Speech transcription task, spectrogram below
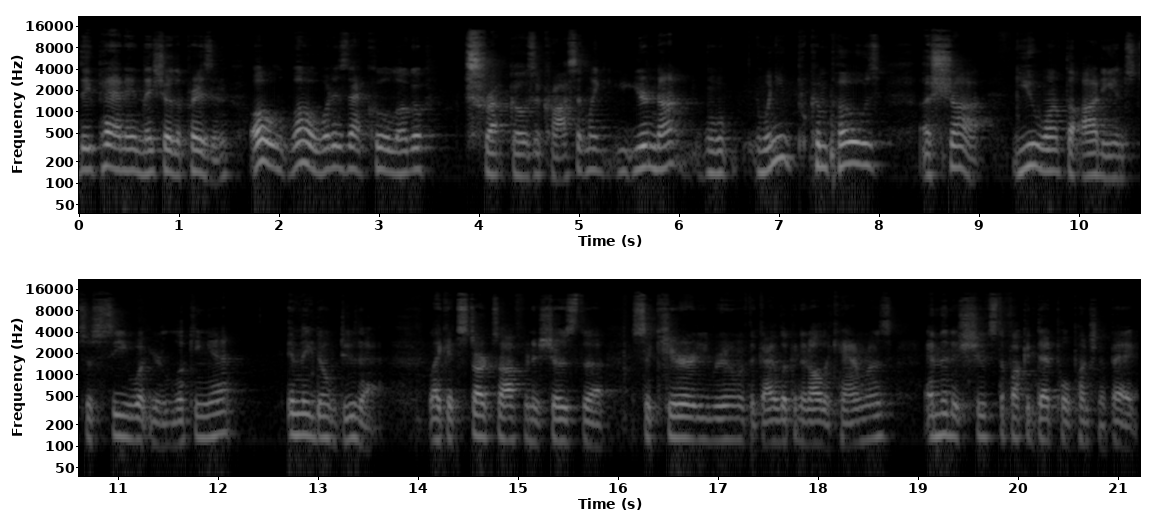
They pan in. They show the prison. Oh, whoa! What is that cool logo? Truck goes across it. I'm like, you're not. When you compose a shot, you want the audience to see what you're looking at, and they don't do that. Like it starts off and it shows the security room with the guy looking at all the cameras, and then it shoots the fucking Deadpool punching a bag.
